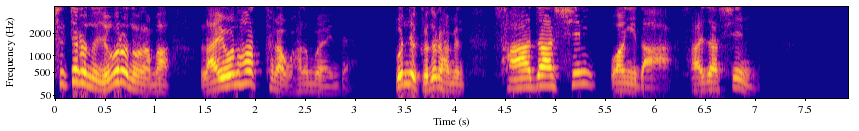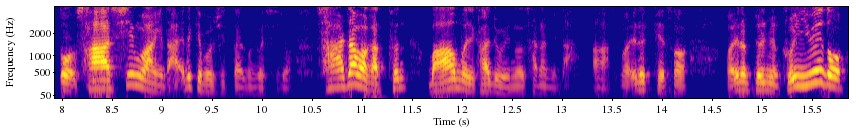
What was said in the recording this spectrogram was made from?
실제로는 영어로는 아마 라이온 하트라고 하는 모양인데 번역 그대로 하면 사자심 왕이다. 사자심. 또 사심 왕이다 이렇게 볼 수 있다는 것이죠. 사자와 같은 마음을 가지고 있는 사람이다. 아, 뭐 이렇게 해서 뭐 이런 별명 그 이외에도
